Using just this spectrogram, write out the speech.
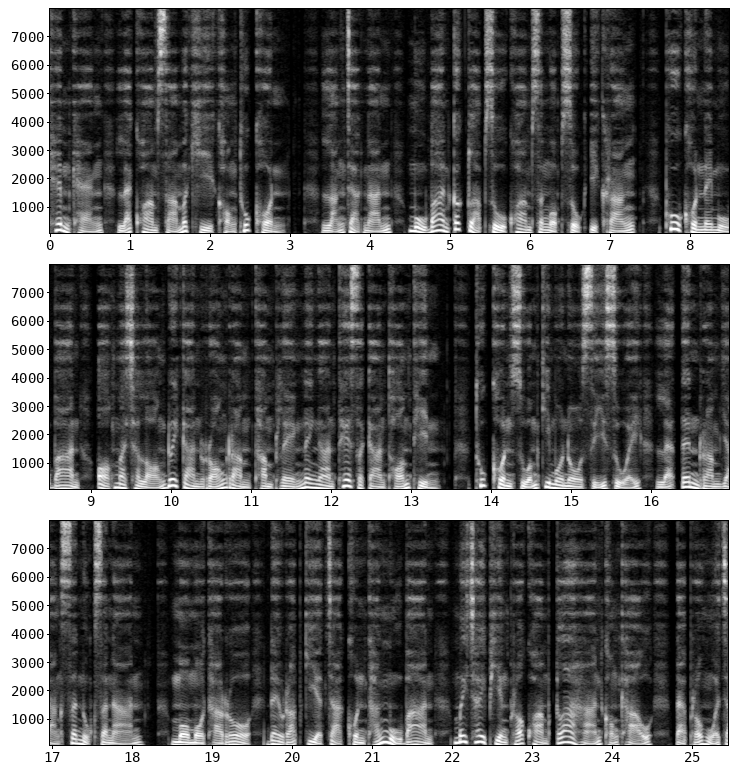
เข้มแข็งและความสามัคคีของทุกคน หลังจากนั้นหมู่บ้านก็กลับสู่ความสงบสุขอีกครั้ง ผู้คนในหมู่บ้านออกมาฉลองด้วยการร้องรำทำเพลงในงานเทศกาลท้องถิ่น ทุกคนสวมกิโมโนสีสวย และเต้นรำอย่างสนุกสนานโมโมทาโร่ได้รับเกียรติจากคนทั้งหมู่บ้าน ไม่ใช่เพียงเพราะความกล้าหาญของเขา แต่เพราะหัวใจ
